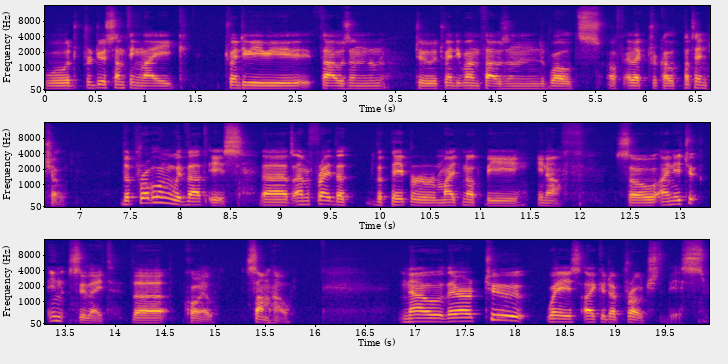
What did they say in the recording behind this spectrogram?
would produce something like 20,000 to 21,000 volts of electrical potential. The problem with that is that I'm afraid that the paper might not be enough, so I need to insulate the coil somehow. Now there are two ways I could approach this.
